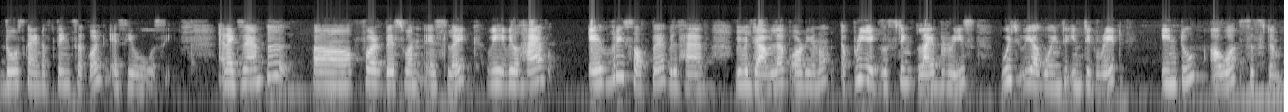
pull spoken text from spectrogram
those kind of things are called SEooC an example uh, for this one is like we will have every software will have we will develop or you know a pre-existing libraries which we are going to integrate into our system.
